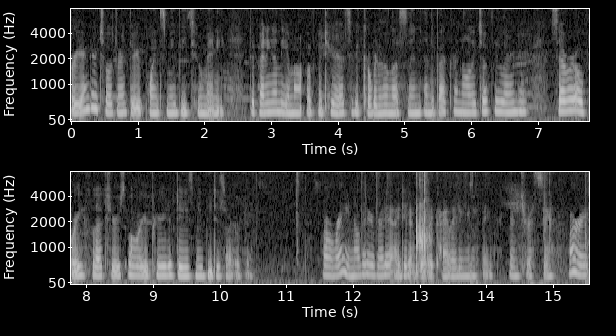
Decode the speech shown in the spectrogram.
For younger children, three points may be too many, depending on the amount of material to be covered in the lesson and the background knowledge of the learner. Several brief lectures over a period of days may be desirable. Alright, now that I read it, I didn't feel like highlighting anything. Interesting. Alright,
